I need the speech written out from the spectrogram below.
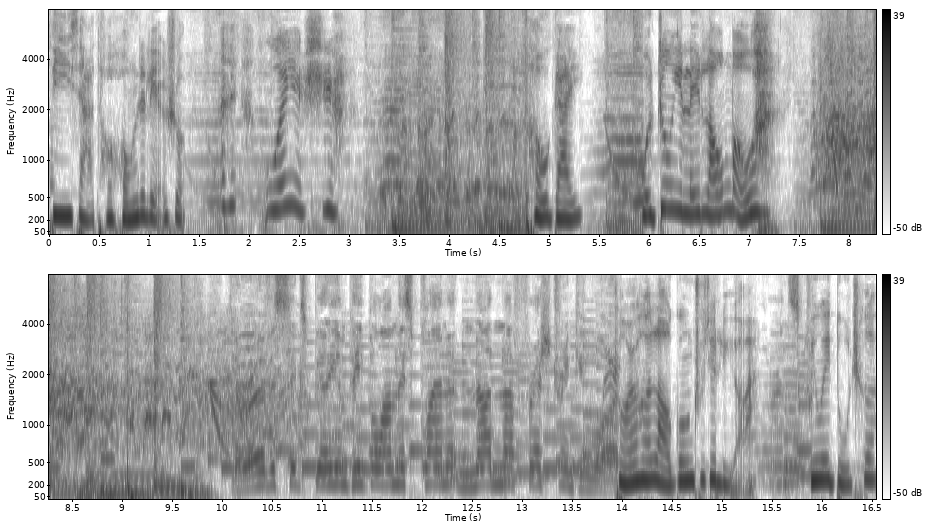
低下头，红着脸说，哎我也是。偷该，我中一雷老某啊。宠儿和老公出去旅游啊，因为堵车，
